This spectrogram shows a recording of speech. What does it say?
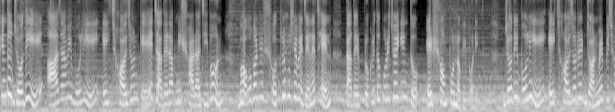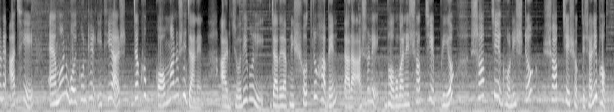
কিন্তু যদি আজ আমি বলি এই ছয়জনকে যাদের আপনি সারা জীবন ভগবানের শত্রু হিসেবে জেনেছেন, তাদের প্রকৃত পরিচয় কিন্তু এর সম্পূর্ণ বিপরীত। যদি বলি এই ছয়জনের জন্মের পিছনে আছে এমন বৈকুণ্ঠের ইতিহাস যা খুব কম মানুষই জানেন, আর যদি বলি যাদের আপনি শত্রু হবেন তারা আসলে ভগবানের সবচেয়ে প্রিয়, সবচেয়ে ঘনিষ্ঠ, সবচেয়ে শক্তিশালী ভক্ত।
